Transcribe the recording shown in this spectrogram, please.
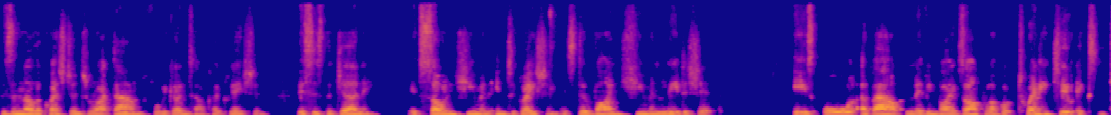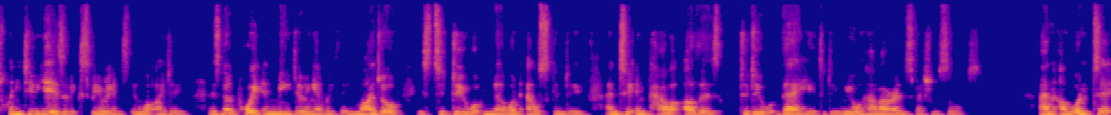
There's another question to write down before we go into our co creation. This is the journey. It's soul and human integration, it's divine human leadership it is all about living by example. I've got 22, 22 years of experience in what I do. There's no point in me doing everything. My job is to do what no one else can do and to empower others to do what they're here to do. We all have our own special sauce. And I want to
